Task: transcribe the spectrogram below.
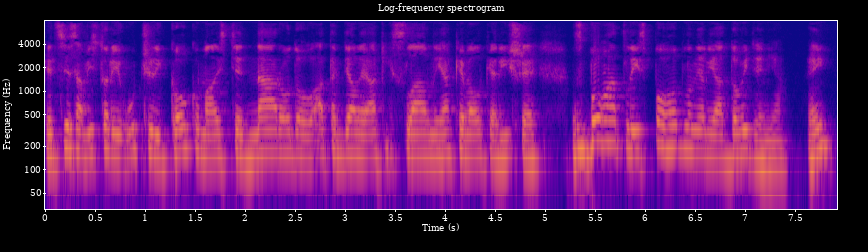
keď ste sa v histórii učili, koľko mali ste národov a tak ďalej, akých slávnych, aké veľké ríše, zbohatli, spohodlnili a dovidenia. Hej?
